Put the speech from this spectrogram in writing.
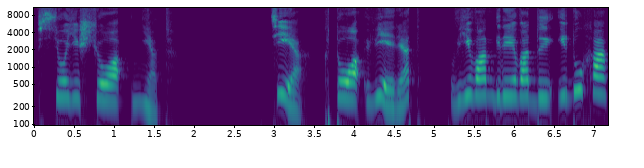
все еще нет. Те, кто верят в Евангелие воды и духа,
